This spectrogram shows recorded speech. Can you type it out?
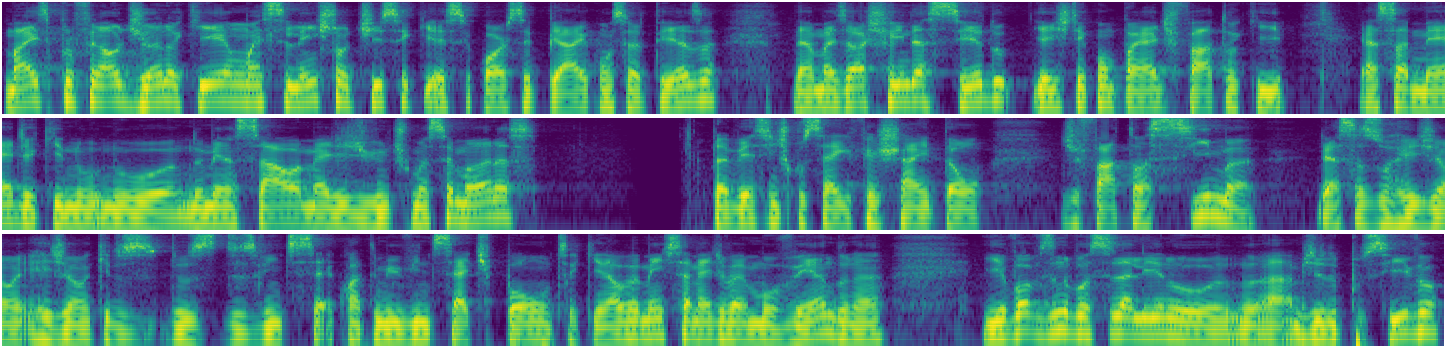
Mas para o final de ano aqui é uma excelente notícia que esse Core CPI, com certeza, né? Mas eu acho ainda cedo e a gente tem que acompanhar de fato aqui essa média aqui no, no, no mensal, a média de 21 semanas, para ver se a gente consegue fechar então de fato acima dessas região, região aqui dos, dos, dos 4.027 pontos aqui. Obviamente essa média vai movendo, né? E eu vou avisando vocês ali no, no, na medida do possível,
